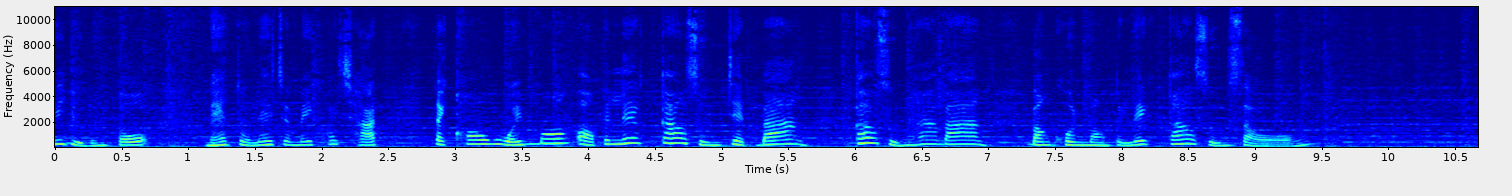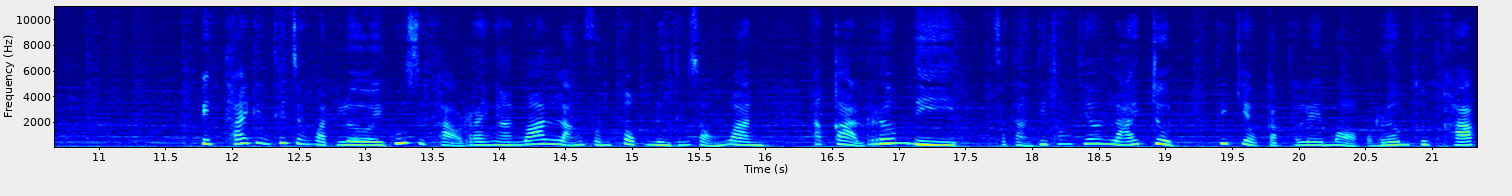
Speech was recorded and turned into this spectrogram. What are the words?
ที่อยู่บนโต๊ะ แม้ตัวเลขจะไม่ค่อยชัด แต่คอหวยมองออกเป็นเลข 907 บ้าง 905 บ้าง บางคนมองเป็นเลข 902 ปิดท้ายกันที่จังหวัดเลย ผู้สื่อข่าวรายงานว่าหลังฝนตก 1-2 วัน อากาศเริ่มดี สถานที่ท่องเที่ยวหลายจุด ที่เกี่ยวกับทะเลหมอกเริ่มคึกคัก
